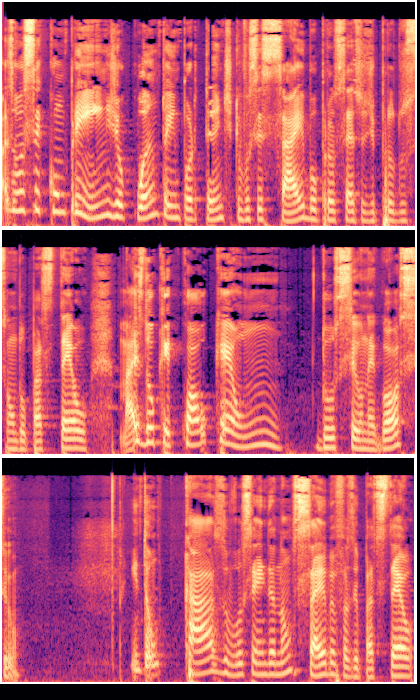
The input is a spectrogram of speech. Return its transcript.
Mas você compreende o quanto é importante que você saiba o processo de produção do pastel mais do que qualquer um do seu negócio? Então, caso você ainda não saiba fazer pastel,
